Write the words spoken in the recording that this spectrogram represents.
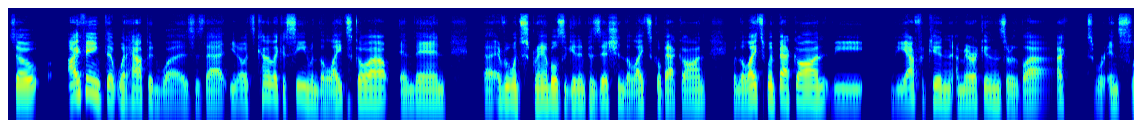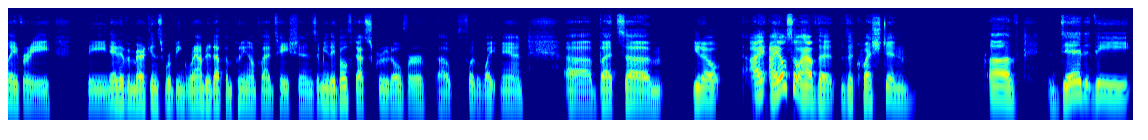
so I think that what happened was is that you know it's kind of like a scene when the lights go out and then uh, everyone scrambles to get in position. The lights go back on. When the lights went back on, the the African Americans or the blacks were in slavery the Native Americans were being rounded up and putting on plantations. I mean, they both got screwed over uh, for the white man. Uh, but um, you know, I, I also have the the question of did the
